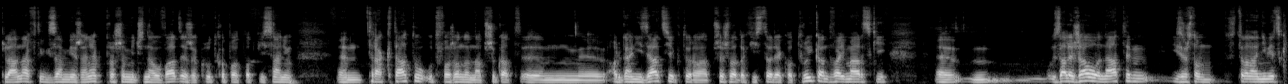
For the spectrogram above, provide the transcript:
planach, w tych zamierzeniach. Proszę mieć na uwadze, że krótko po podpisaniu traktatu utworzono na przykład organizację, która przeszła do historii jako Trójkąt Weimarski. Zależało na tym, i zresztą strona niemiecka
